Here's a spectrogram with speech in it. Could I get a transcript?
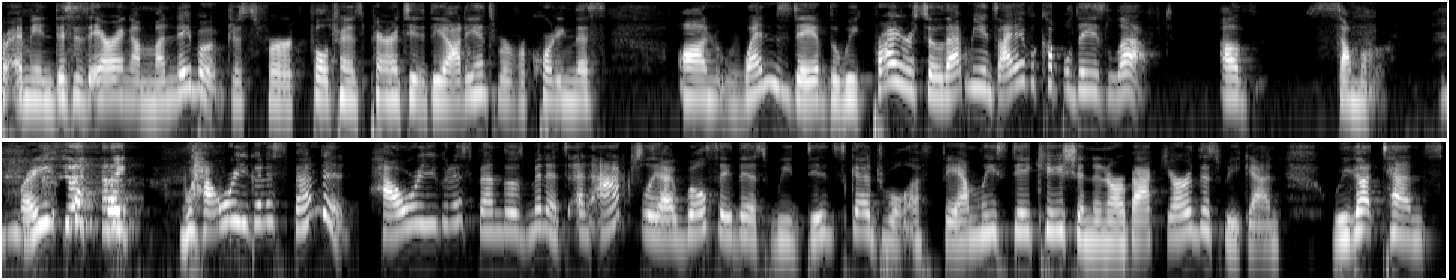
I mean, this is airing on Monday, but just for full transparency to the audience, we're recording this on Wednesday of the week prior. So that means I have a couple days left of summer, right? like how are you going to spend it? How are you going to spend those minutes? And actually, I will say this we did schedule a family staycation in our backyard this weekend. We got tents,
